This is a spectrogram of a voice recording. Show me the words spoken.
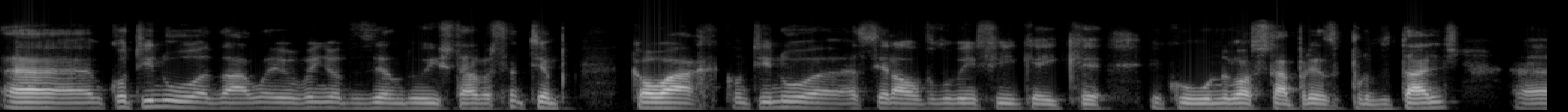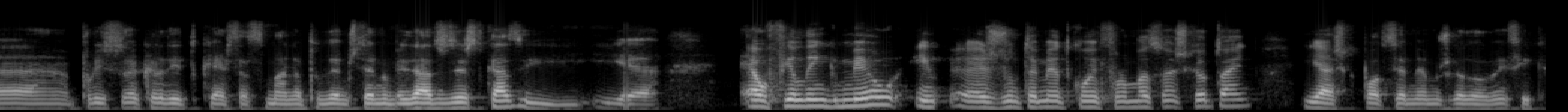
Uh, continuo a dá-la, eu venho dizendo isto há bastante tempo Coar continua a ser alvo do Benfica e que, e que o negócio está preso por detalhes. Uh, por isso acredito que esta semana podemos ter novidades deste caso e, e uh, é o feeling meu, juntamente com informações que eu tenho, e acho que pode ser mesmo jogador do Benfica.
